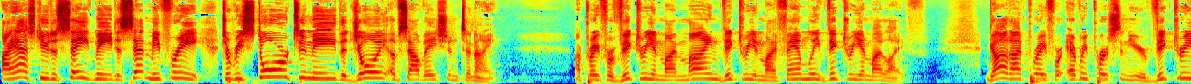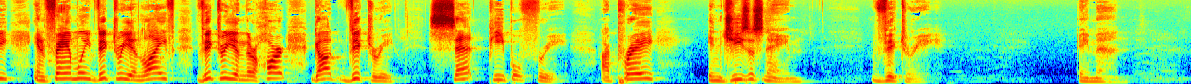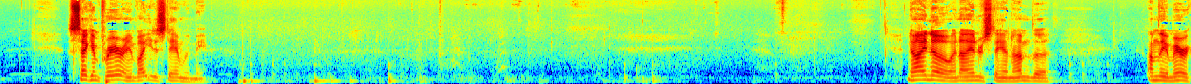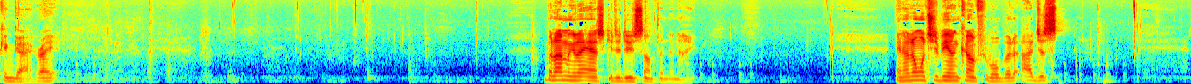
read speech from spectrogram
I ask you to save me, to set me free, to restore to me the joy of salvation tonight. I pray for victory in my mind, victory in my family, victory in my life. God, I pray for every person here victory in family, victory in life, victory in their heart. God, victory. Set people free. I pray in Jesus' name, victory. Amen. Second prayer, I invite you to stand with me. Now I know and I understand I'm the I'm the American guy, right? But I'm going to ask you to do something tonight. And I don't want you to be uncomfortable, but I just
